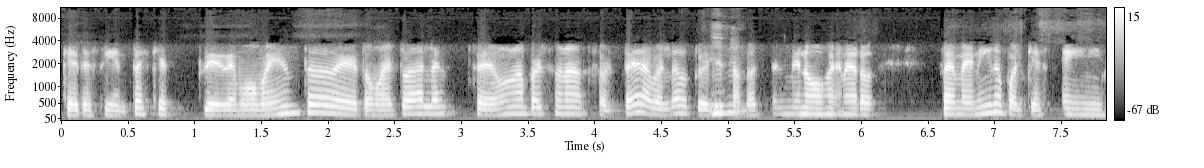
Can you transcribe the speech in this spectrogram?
que te sientes que de momento de tomar todas las, ser una persona soltera, ¿verdad? Utilizando el término género femenino, porque es en,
